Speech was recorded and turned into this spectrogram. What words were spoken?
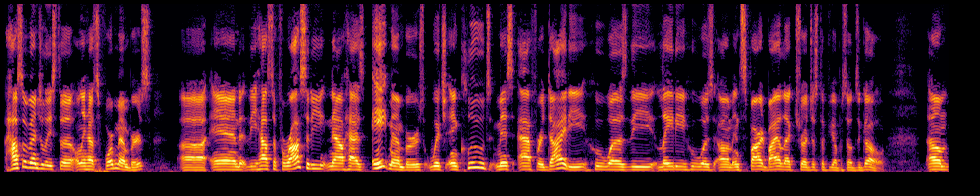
House of Evangelista only has four members, uh, and the House of Ferocity now has eight members, which includes Miss Aphrodite, who was the lady who was um, inspired by Elektra just a few episodes ago. Um,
